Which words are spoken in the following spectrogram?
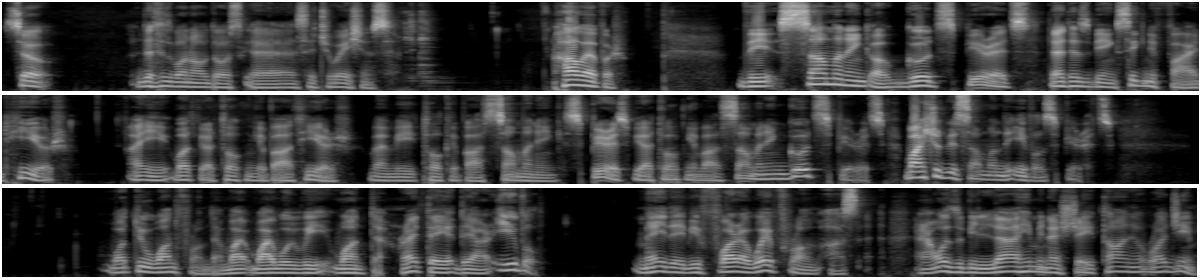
So this is one of those uh, situations. However, the summoning of good spirits that is being signified here, i.e., what we are talking about here when we talk about summoning spirits, we are talking about summoning good spirits. Why should we summon the evil spirits? What do you want from them? Why, why would we want them, right? They, they are evil. May they be far away from us. A'udhu billahi minash shaitanir rajim.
